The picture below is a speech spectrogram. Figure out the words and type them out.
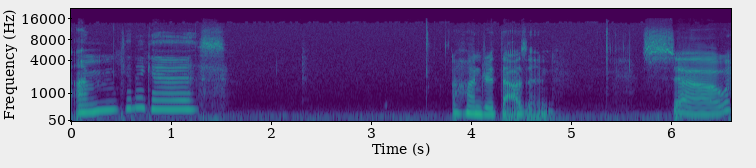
I'm gonna guess a hundred thousand. So,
